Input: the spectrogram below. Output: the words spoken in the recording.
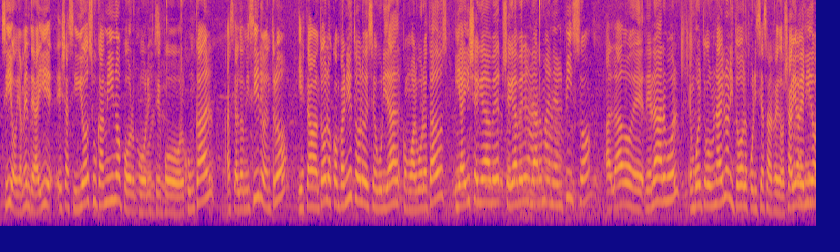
sí, obviamente, ahí ella siguió su camino por, por, este, por Juncal, hacia el domicilio, entró y estaban todos los compañeros, todos los de seguridad como alborotados y ahí llegué a ver, llegué a ver el arma en el piso al lado del árbol, envuelto con un nylon y todos los policías alrededor. Ya había venido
